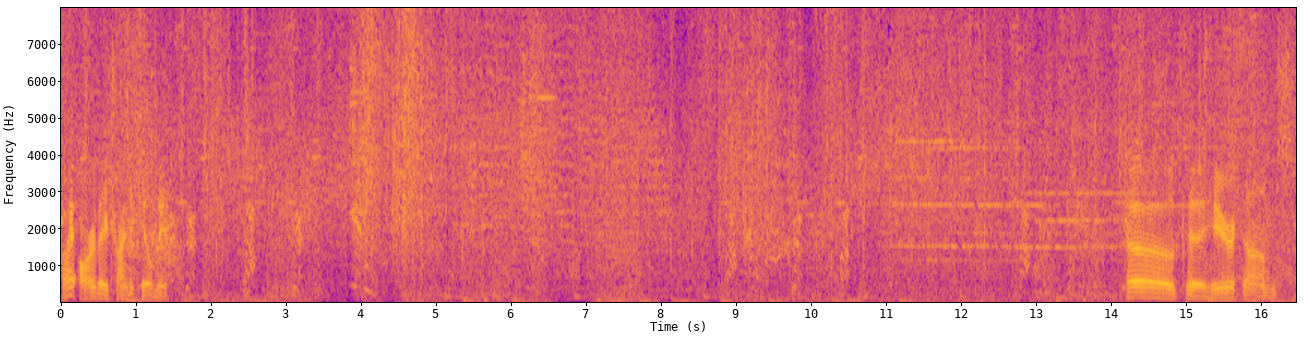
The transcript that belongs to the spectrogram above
Why are they trying to kill me? Okay, here it comes.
